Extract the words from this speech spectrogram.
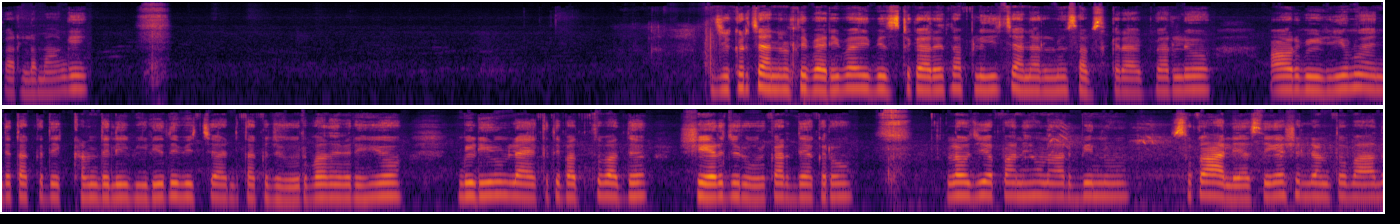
ਕਰ ਲਵਾਂਗੇ। ਜੇਕਰ ਚੈਨਲ ਤੇ ਪਹਿਲੀ ਵਾਰ ਵਿਜ਼ਿਟ ਕਰ ਰਹੇ ਤਾਂ ਪਲੀਜ਼ ਚੈਨਲ ਨੂੰ ਸਬਸਕ੍ਰਾਈਬ ਕਰ ਲਿਓ। ਔਰ ਵੀਡੀਓ ਨੂੰ ਐਂਡ ਤੱਕ ਦੇਖਣ ਦੇ ਲਈ ਵੀਡੀਓ ਦੇ ਵਿੱਚ ਐਂਡ ਤੱਕ ਜ਼ਰੂਰ ਬਣੇ ਰਹਿਓ। ਵੀਡੀਓ ਨੂੰ ਲਾਈਕ ਤੇ ਵੱਧ ਤੋਂ ਵੱਧ ਸ਼ੇਅਰ ਜ਼ਰੂਰ ਕਰ ਦਿਆ ਕਰੋ। ਲਓ ਜੀ, ਆਪਾਂ ਨੇ ਹੁਣ ਅਰਬੀ ਨੂੰ ਸੁਕਾ ਲਿਆ ਸੀਗਾ ਛਿੱਲਣ ਤੋਂ ਬਾਅਦ।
